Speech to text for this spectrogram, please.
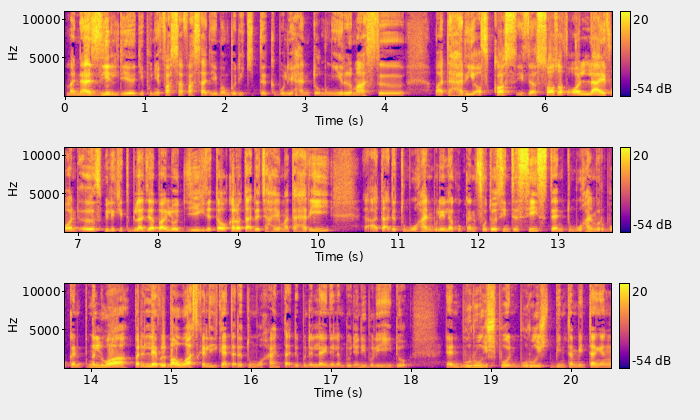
manazil dia. Dia punya fasa-fasa dia memberi kita kebolehan untuk mengira masa. Matahari of course is the source of all life on earth. Bila kita belajar biologi kita tahu kalau tak ada cahaya matahari uh, tak ada tumbuhan boleh lakukan fotosintesis dan tumbuhan merupakan pengeluar pada level bawah sekali kan. Tak ada tumbuhan tak ada benda lain dalam dunia ni boleh hidup. Dan buruj pun buruj bintang-bintang yang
